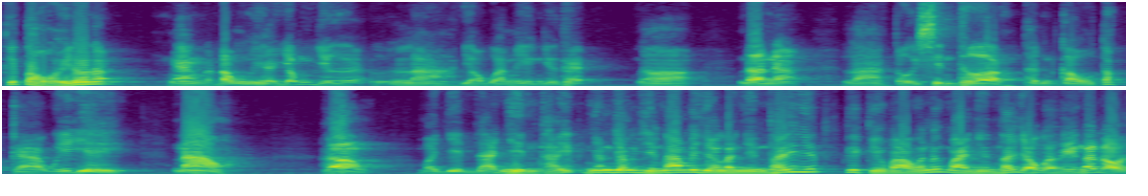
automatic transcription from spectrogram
cái tội đó đó ngang nó đồng nghĩa giống như là võ hoàng yên như thế. Đó. nên á, là tôi xin thưa thỉnh cầu tất cả quý vị nào không? Mà nhìn đã nhìn thấy nhân dân Việt Nam bây giờ là nhìn thấy hết cái kiều bào ở nước ngoài nhìn thấy võ hoàng yên hết rồi.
